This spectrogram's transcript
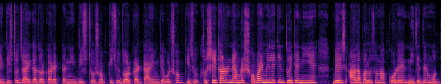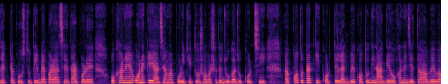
নির্দিষ্ট জায়গা দরকার, একটা নির্দিষ্ট সব কিছু দরকার টাইম টেবল সব কিছু তো সেই কারণে আমরা সবাই মিলে কিন্তু এটা নিয়ে বেশ আলাপ আলোচনা করে নিজেদের মধ্যে একটা প্রস্তুতির ব্যাপার আছে। তারপরে ওখানে অনেকেই আছে, আমার পরিচিত, সবার সাথে যোগাযোগ করছি। কতটা কি করতে লাগবে, কতদিন আগে ওখানে যেতে হবে বা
